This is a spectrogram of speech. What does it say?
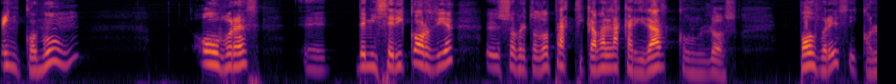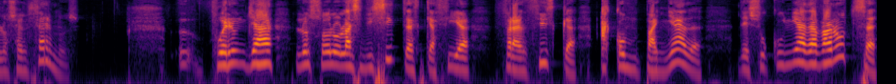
en común obras eh, de misericordia, eh, sobre todo practicaban la caridad con los pobres y con los enfermos. Eh, fueron ya no sólo las visitas que hacía Francisca acompañada de su cuñada Vanozza,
